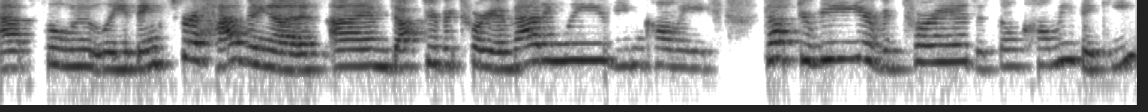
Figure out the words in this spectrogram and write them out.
Absolutely. Thanks for having us. I'm Dr. Victoria Mattingly. You can call me Dr. V or Victoria, just don't call me Vicky.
